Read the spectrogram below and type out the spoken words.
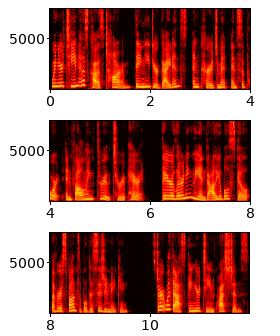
When your teen has caused harm, they need your guidance, encouragement, and support in following through to repair it. They are learning the invaluable skill of responsible decision making. Start with asking your teen questions.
